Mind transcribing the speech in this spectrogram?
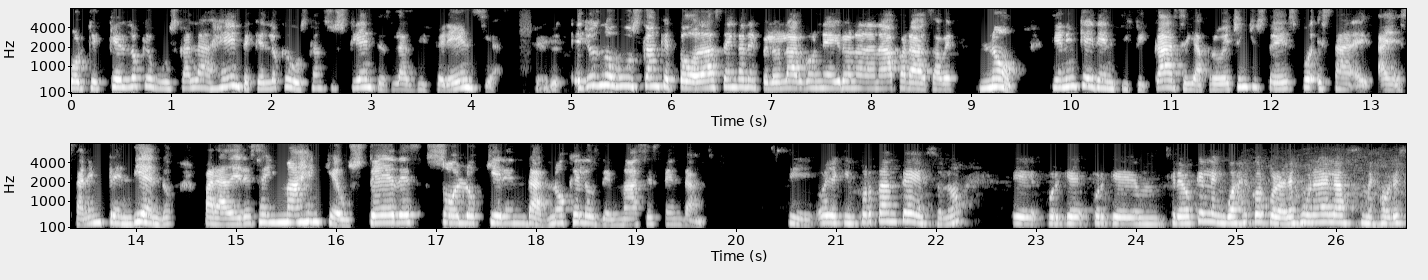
porque ¿qué es lo que busca la gente? ¿Qué es lo que buscan sus clientes? Las diferencias. Ellos no buscan que todas tengan el pelo largo, negro, nada, nada, para saber, no tienen que identificarse y aprovechen que ustedes pues, eh, están emprendiendo para dar esa imagen que ustedes solo quieren dar, no que los demás estén dando. Sí, oye, qué importante eso, ¿no? Eh, porque, porque mm, creo que el lenguaje corporal es una de las mejores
